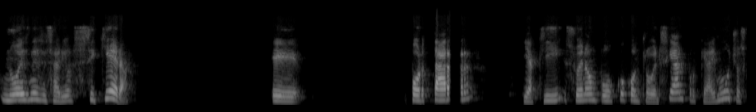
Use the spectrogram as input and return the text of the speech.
no es necesario siquiera eh, portar, y aquí suena un poco controversial porque hay muchos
